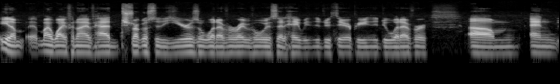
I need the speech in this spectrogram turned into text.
you know my wife and I have had struggles through the years or whatever right? Before we said hey we need to do therapy we need to do whatever. Um, and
